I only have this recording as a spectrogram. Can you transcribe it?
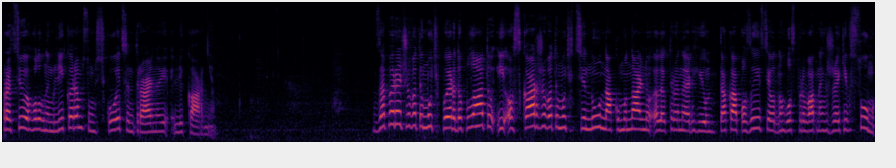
працює головним лікарем Сумської центральної лікарні. Заперечуватимуть передоплату і оскаржуватимуть ціну на комунальну електроенергію. Така позиція одного з приватних ЖЕКів Сум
